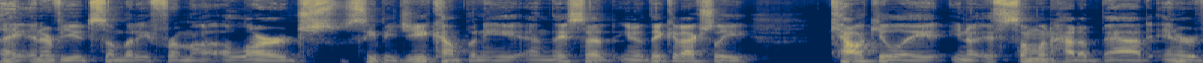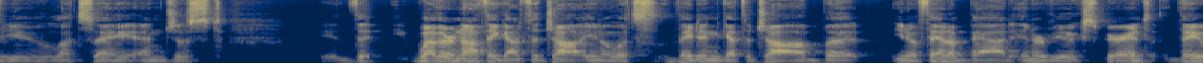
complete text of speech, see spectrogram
I interviewed somebody from a, a, large CPG company, and they said, you know, they could actually calculate, you know, if someone had a bad interview, let's say, and just the, whether or not they got the job, you know, let's they didn't get the job, but you know, if they had a bad interview experience, they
